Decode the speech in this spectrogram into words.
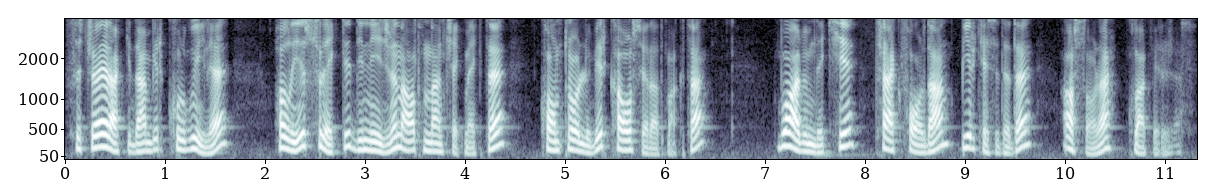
sıçrayarak giden bir kurgu ile halıyı sürekli dinleyicinin altından çekmekte, kontrollü bir kaos yaratmakta. Bu albümdeki Track 4'dan bir kesite de az sonra kulak vereceğiz.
